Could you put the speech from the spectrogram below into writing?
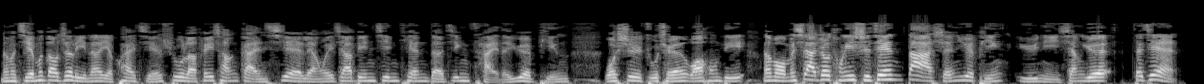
那么节目到这里呢，也快结束了。非常感谢两位嘉宾今天的精彩的乐评，我是主持人王红迪。那么我们下周同一时间大神乐评与你相约，再见。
